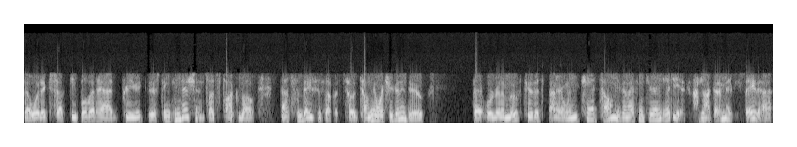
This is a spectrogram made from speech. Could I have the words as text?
that would accept people that had pre-existing conditions. Let's talk about that's the basis of it. So tell me what you're going to do that we're going to move to that's better. When you can't tell me, then I think you're an idiot. I'm not going to maybe say that,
